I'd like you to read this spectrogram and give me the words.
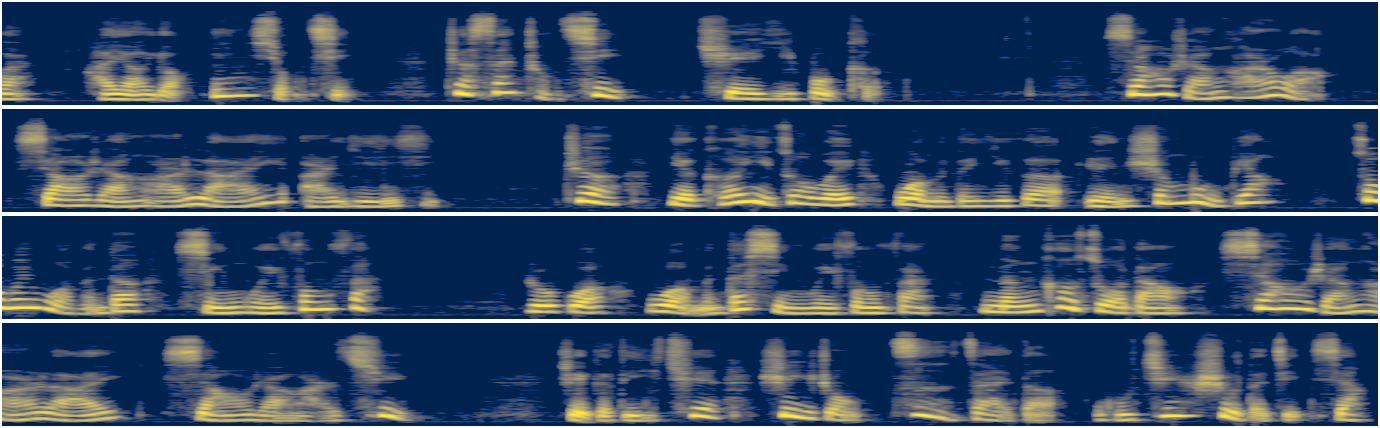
外还要有英雄气，这三种气缺一不可。萧然而往，萧然而来而已矣。这也可以作为我们的一个人生目标，作为我们的行为风范。如果我们的行为风范能够做到萧然而来，萧然而去。这个的确是一种自在的无拘束的景象。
